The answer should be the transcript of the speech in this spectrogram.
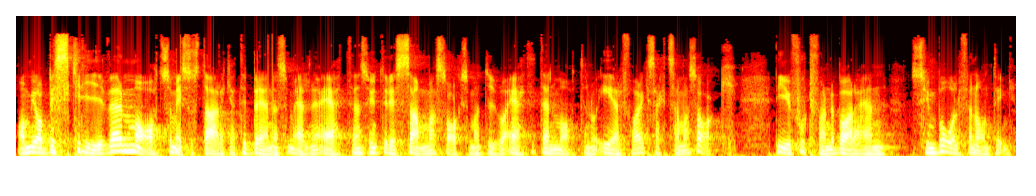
Om jag beskriver mat som är så stark att det bränner som eld när jag äter den, så är inte det samma sak som att du har ätit den maten och erfar exakt samma sak. Det är ju fortfarande bara en symbol för någonting.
